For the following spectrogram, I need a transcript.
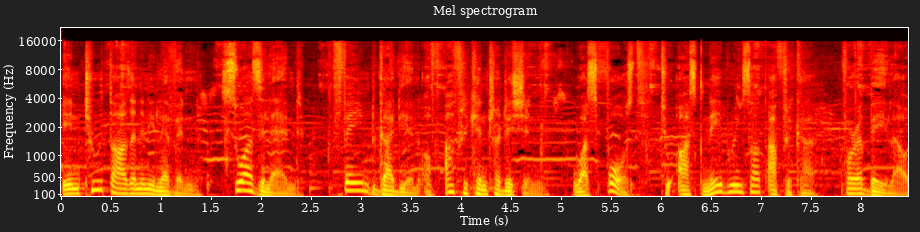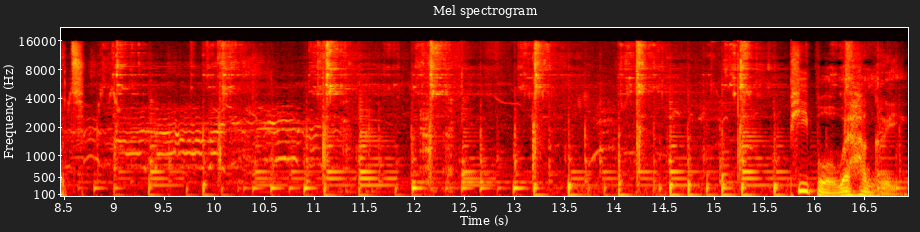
In 2011, Swaziland, famed guardian of African tradition, was forced to ask neighboring South Africa for a bailout. People were hungry.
